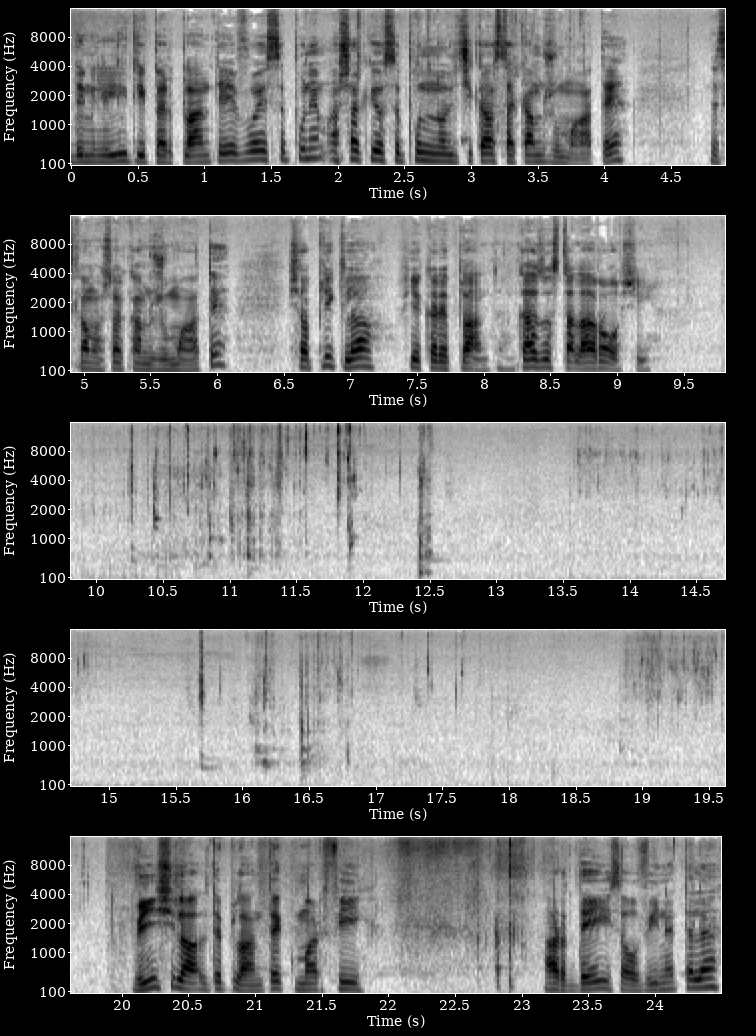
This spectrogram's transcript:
de mililitri per plantă e voie să punem, așa că eu să pun în o licică asta cam jumate. Deci cam așa, cam jumate. Și aplic la fiecare plantă. În cazul ăsta la roșii. Vin și la alte plante, cum ar fi ardei sau vinetele,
